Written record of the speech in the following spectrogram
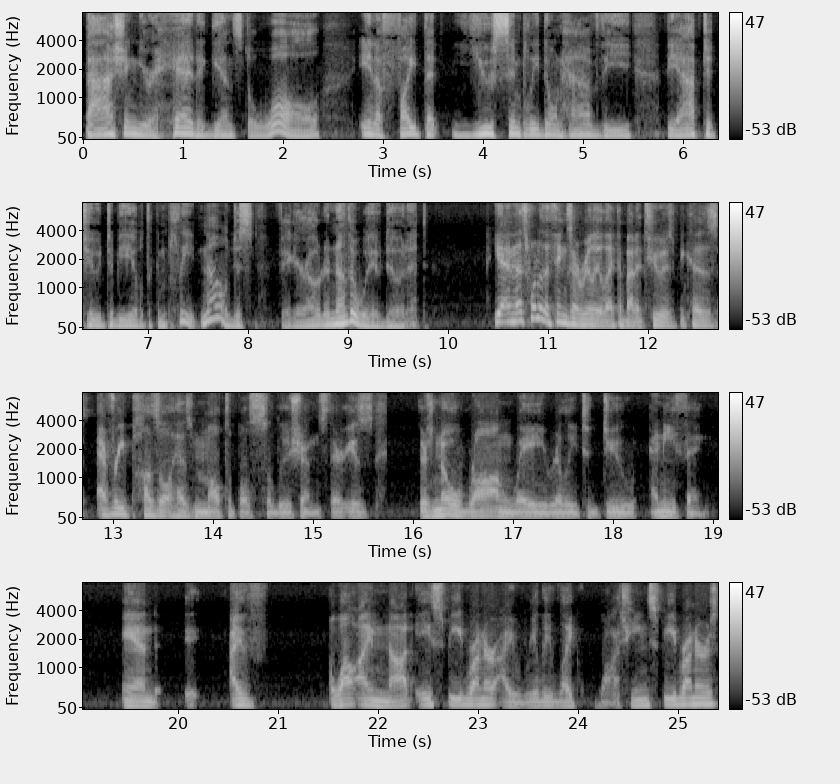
bashing your head against a wall in a fight that you simply don't have the the aptitude to be able to complete. No, just figure out another way of doing it. Yeah, and that's one of the things I really like about it too is because every puzzle has multiple solutions. There is there's no wrong way really to do anything. And it, I've while I'm not a speedrunner, I really like watching speedrunners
